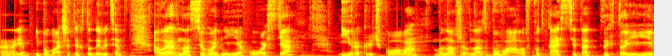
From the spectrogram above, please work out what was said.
е, і побачите, хто дивиться. Але в нас сьогодні є гостя. Іра Крючкова. Вона вже в нас бувала в подкасті. Та тих, хто її,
